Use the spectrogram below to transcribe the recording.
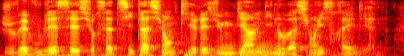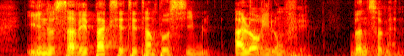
Je vais vous laisser sur cette citation qui résume bien l'innovation israélienne. Ils ne savaient pas que c'était impossible, alors ils l'ont fait. Bonne semaine.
